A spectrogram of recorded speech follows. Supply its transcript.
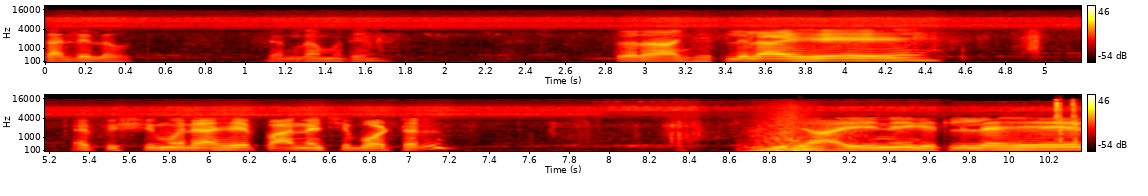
चाललेलो आहोत जंगलामध्ये. तर घेतलेलं आहे या पिशवीमध्ये आहे पाण्याची बॉटल. जी आईने घेतलेली आहे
